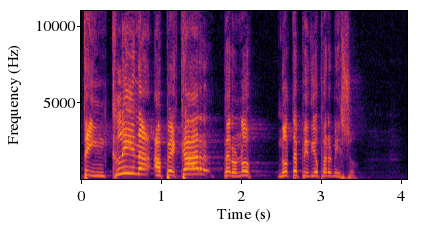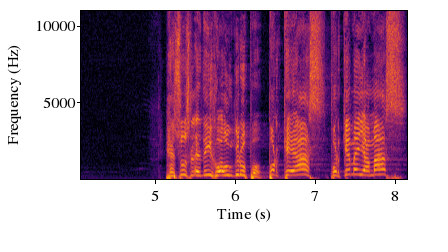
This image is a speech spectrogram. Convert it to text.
te inclina a pecar, pero no, no te pidió permiso. Jesús le dijo a un grupo, ¿por qué, has, ¿por qué me llamas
